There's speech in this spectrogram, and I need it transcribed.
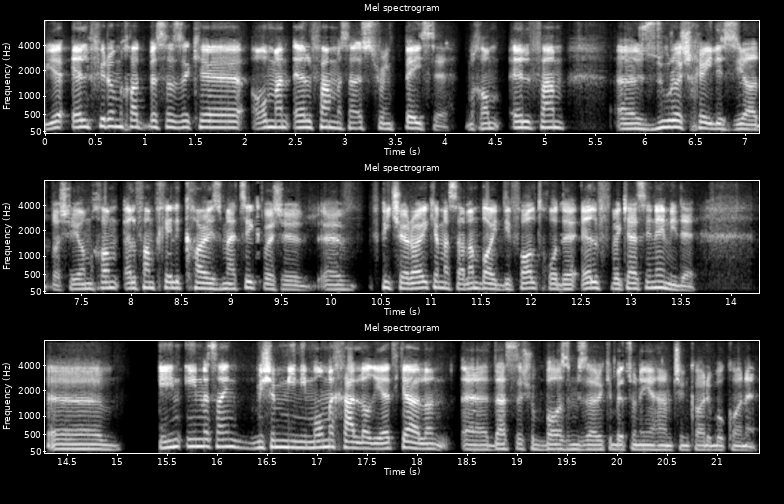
یه الفی رو می‌خواد بسازه که آقا من الفم مثلا strength base ه می‌خوام الفم زورش خیلی زیاد باشه یا می‌خوام الفم خیلی charismatic باشه feature هایی که مثلا by default خود الف به کسی نمیده. این این مثلا میشه مینیموم خلاقیت که الان دستشو باز می‌ذاره که بتونه یه همچین کاری بکنه.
